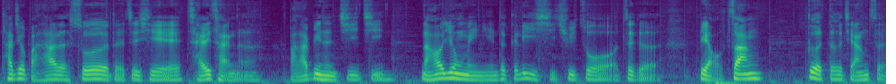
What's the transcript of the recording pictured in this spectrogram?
他就把他的所有的这些财产呢，把它变成基金，然后用每年这个利息去做这个表彰各得奖者，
